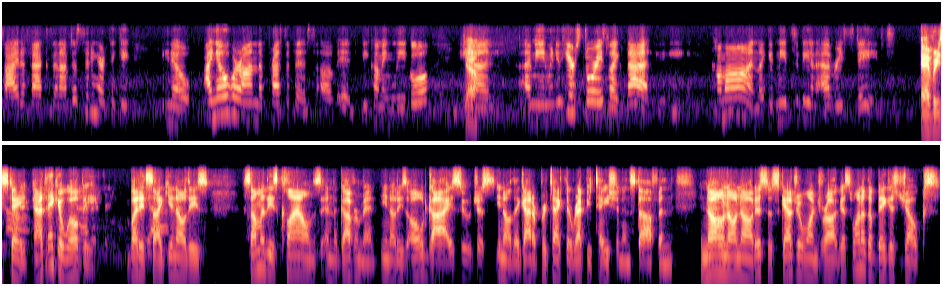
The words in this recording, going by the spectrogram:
side effects. And I'm just sitting here thinking, you know, I know we're on the precipice of it becoming legal. Yeah. And I mean, when you hear stories like that, come on, like it needs to be in every state. Every state. Um, I think it will be. But it's yeah. like, you know, these some of these clowns in the government, you know, these old guys who just, you know, they got to protect their reputation and stuff. And no, no, no, this is Schedule One drug. It's one of the biggest jokes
